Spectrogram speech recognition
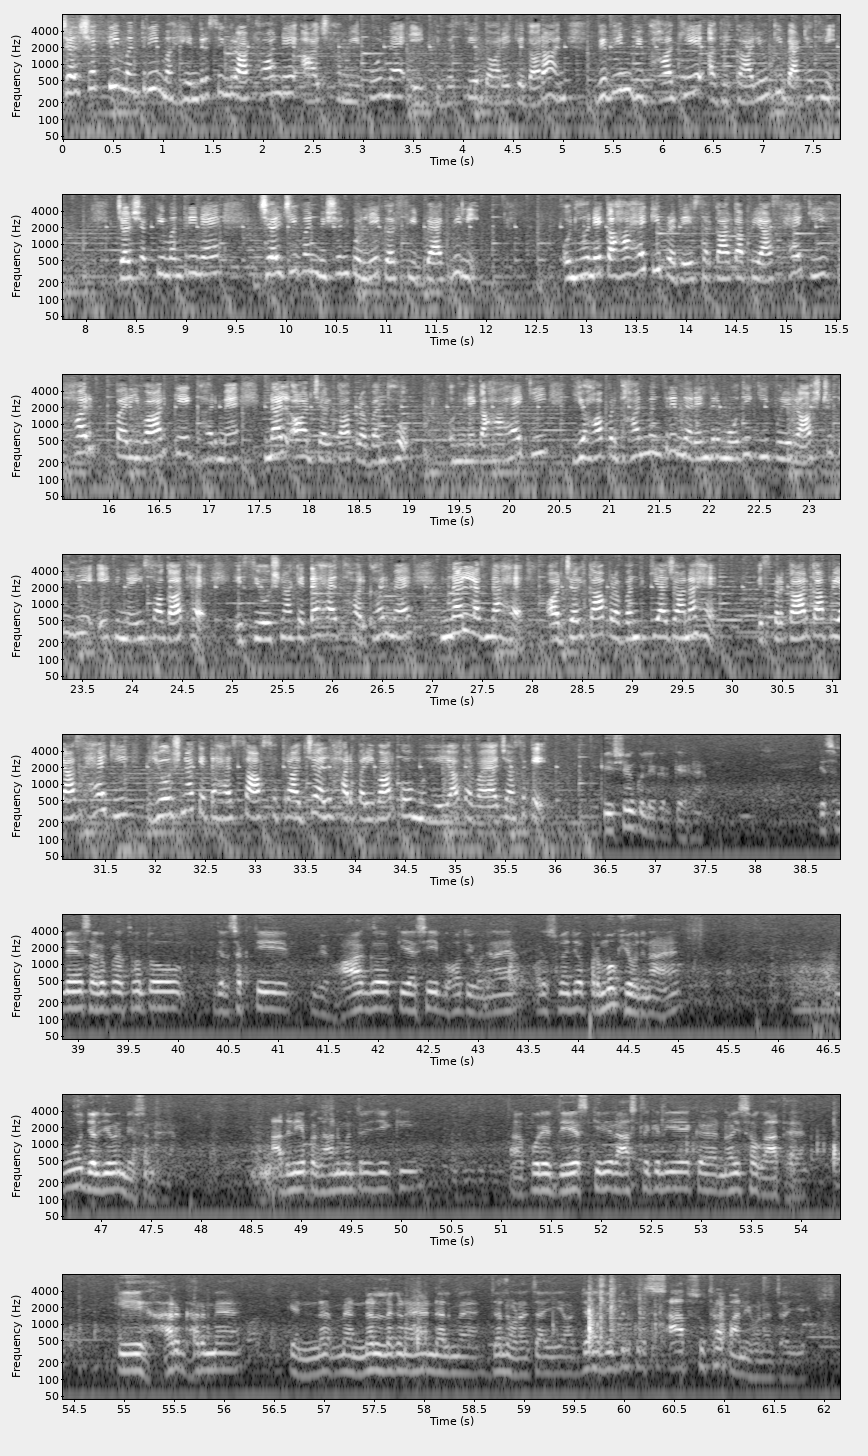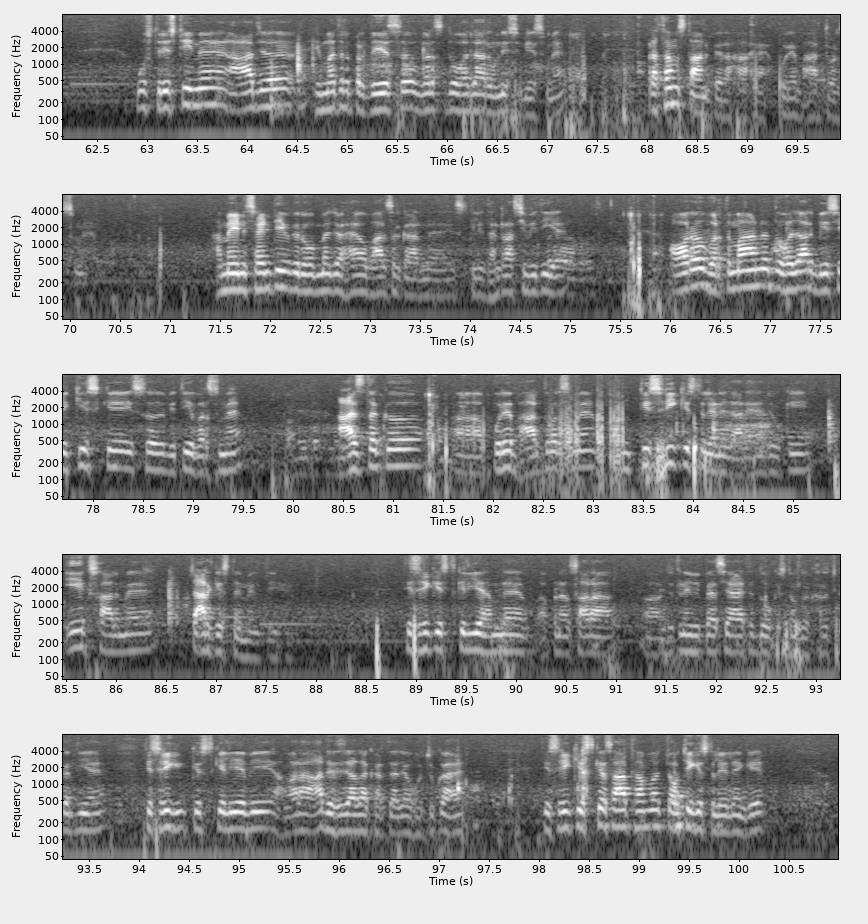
जल शक्ति मंत्री महेंद्र सिंह राठौर ने आज हमीरपुर में एक दिवसीय दौरे के दौरान विभिन्न विभागीय अधिकारियों की बैठक ली। जल शक्ति मंत्री ने जल जीवन मिशन को लेकर फीडबैक भी ली। उन्होंने कहा है कि प्रदेश सरकार का प्रयास है कि हर परिवार के घर में नल और जल का प्रबंध हो। उन्होंने कहा है कि यह प्रधानमंत्री नरेंद्र मोदी की पूरे राष्ट्र के लिए एक नई सौगात है। इस योजना के तहत हर घर में नल लगना है और जल का प्रबंध किया जाना है। इस प्रकार का प्रयास है कि योजना के तहत साफ़ सुथरा जल हर परिवार को मुहैया करवाया जा सके। विषयों को लेकर के है। इसमें सर्वप्रथम तो जल शक्ति विभाग की ऐसी बहुत योजनाएँ और उसमें जो प्रमुख योजना है, वो जल जीवन मिशन है। आदरणीय प्रधानमंत्री जी की पूरे देश के लिए राष्ट्र के लिए एक नई सौगात है कि हर घर में कि न, में नल लगना है नल में जल होना चाहिए और जल भी बिल्कुल साफ़ सुथरा पानी होना चाहिए। उस दृष्टि में आज हिमाचल प्रदेश वर्ष 2019-20 में प्रथम स्थान पर रहा है पूरे भारतवर्ष में। हमें इंसेंटिव के रूप में जो है वो भारत सरकार ने इसके लिए धनराशि भी दी है। और वर्तमान 2020-21 के इस वित्तीय वर्ष में, आज तक पूरे भारतवर्ष में हम तीसरी किस्त लेने जा रहे हैं, जो कि एक साल में चार किस्तें मिलती हैं। तीसरी किस्त के लिए हमने अपना सारा जितने भी पैसे आए थे, दो किस्तों का खर्च कर दिए हैं। तीसरी किस्त के लिए भी हमारा आधे से ज़्यादा खर्चा जो हो चुका है। तीसरी किस्त के साथ हम चौथी किस्त ले लेंगे।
